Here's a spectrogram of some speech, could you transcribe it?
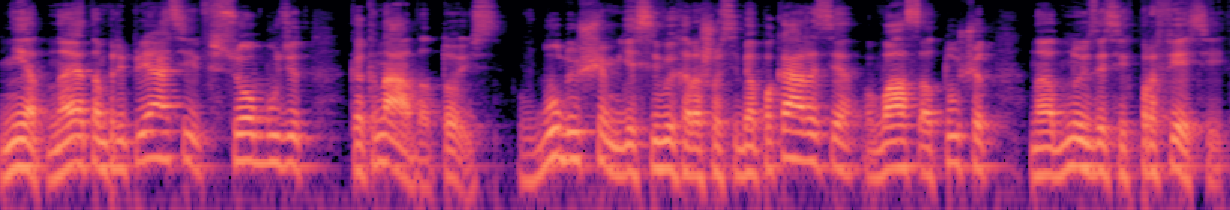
Нет, на этом предприятии все будет как надо. То есть в будущем, если вы хорошо себя покажете, вас отучат на одну из этих профессий.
